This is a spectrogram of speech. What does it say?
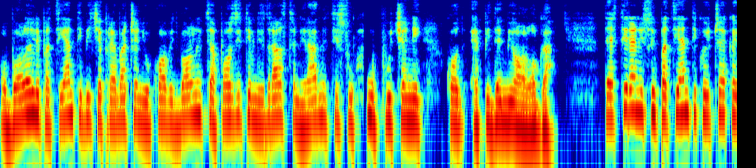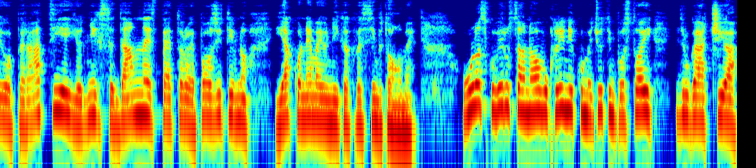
Oboleli pacijenti biće prebačeni u COVID bolnice, a pozitivni zdravstveni radnici su upućeni kod epidemiologa. Testirani su i pacijenti koji čekaju operacije i od njih 17 petoro je pozitivno, iako nemaju nikakve simptome. U ulasku virusa na ovu kliniku, međutim, postoji i drugačija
